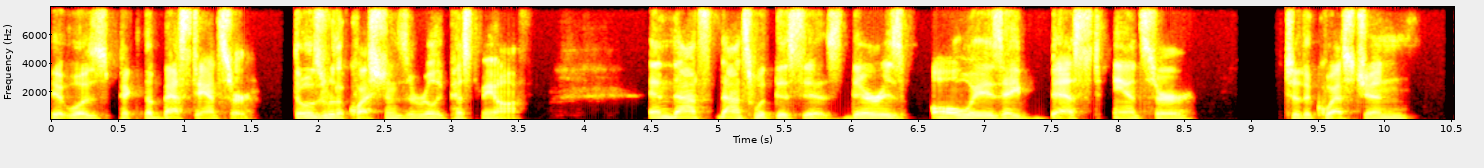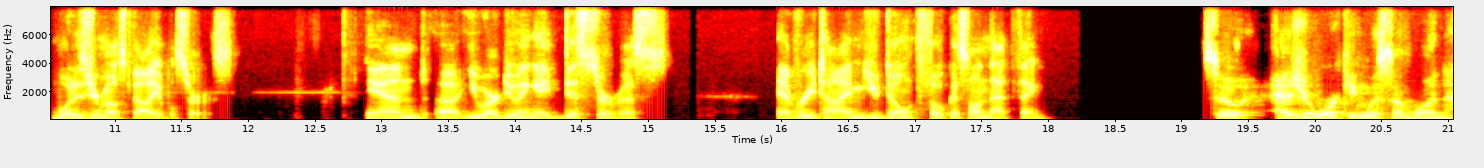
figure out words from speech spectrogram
It was pick the best answer. Those were the questions that really pissed me off. And that's that's what this is. There is always a best answer to the question, what is your most valuable service? And uh, you are doing a disservice every time you don't focus on that thing. So, as you're working with someone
